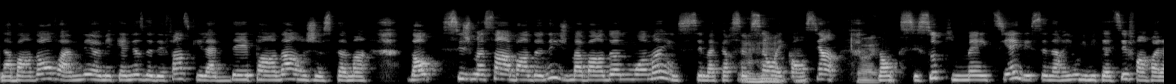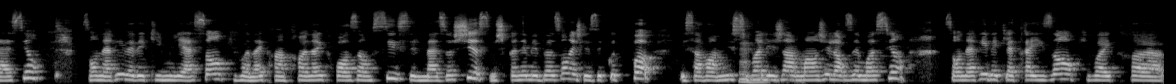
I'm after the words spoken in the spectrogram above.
L'abandon va amener un mécanisme de défense qui est la dépendance, justement. Donc, si je me sens abandonné, je m'abandonne moi-même si c'est ma perception mhm. inconsciente. Donc, c'est ça qui maintient des scénarios limitatifs en relation. Si on arrive avec l'humiliation qui va naître entre un an et trois ans aussi, c'est le masochisme. Je connais mes besoins et je les écoute pas. Et ça va amener souvent mhm. les gens à manger leurs émotions. Si on arrive avec la trahison qui va être... Euh,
